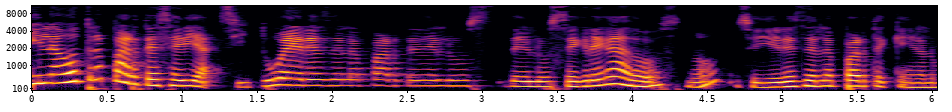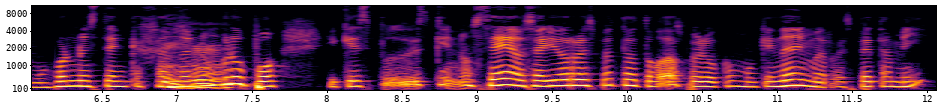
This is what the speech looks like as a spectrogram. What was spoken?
Y la otra parte sería, si tú eres de la parte de los, de los segregados, ¿no? Si eres de la parte que a lo mejor no está encajando en un grupo y que es, pues es que no sé, o sea, yo respeto a todos, pero como que nadie me respeta a mí.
